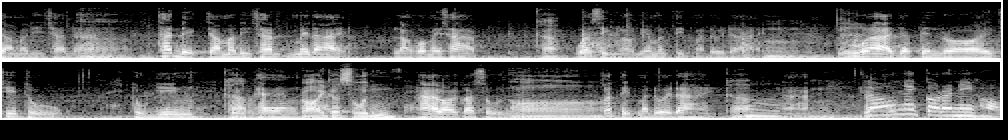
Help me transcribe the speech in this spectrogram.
จำอดีตชาติได้ อ่า ถ้าเด็กจำอดีตชาติไม่ได้ เราก็ไม่ทราบครับว่าสิ่งเหล่านี้มันติดมาด้วยได้ อืมหรือว่าอาจจะเป็นรอยที่ถูกถูกยิงครัถูบกแทงรอยกระสุน ฮะรอยกระสุนอ๋อ ก็ติดมาด้วยได้ครับ นะฮะอืมแล้วในกรณีของ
